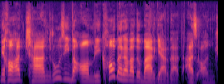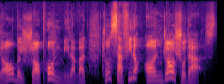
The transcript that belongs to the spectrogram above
می‌خواهد چند روزی به آمریکا برود و برگردد. از آنجا به ژاپن می‌رود. چون سفیر آنجا شده است.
